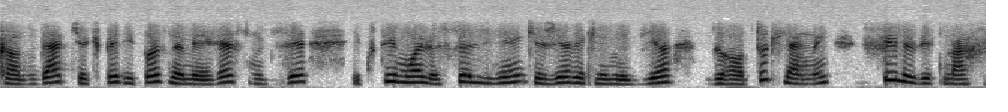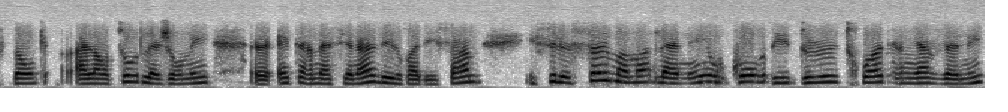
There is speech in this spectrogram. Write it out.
candidates qui occupaient des postes de mairesse nous disaient, écoutez, moi, le seul lien que j'ai avec les médias durant toute l'année, c'est le 8 mars, donc alentour de la journée euh, internationale des droits des femmes. Et c'est le seul moment de l'année, au cours des deux, trois dernières années,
